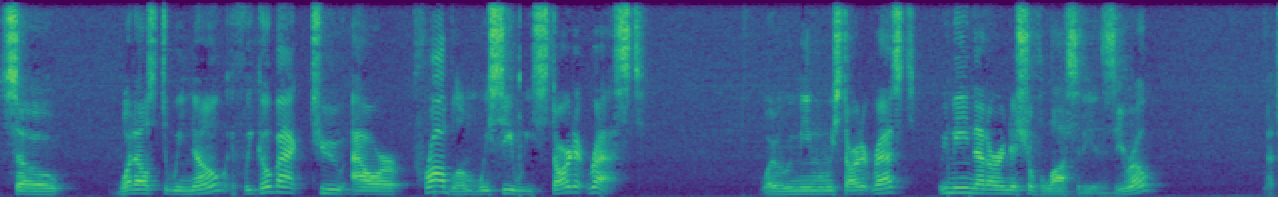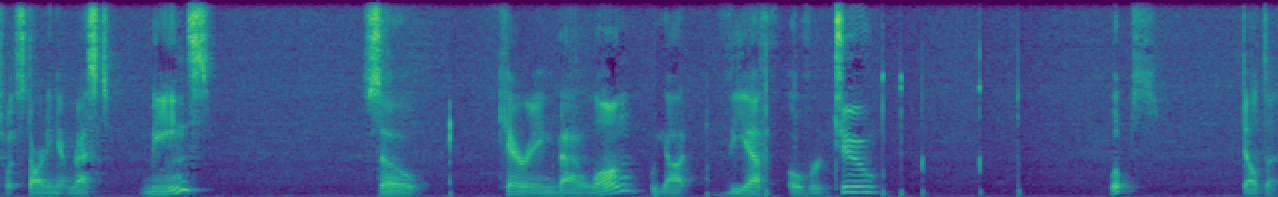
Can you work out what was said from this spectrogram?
So What else do we know? If we go back to our problem, we see we start at rest. What do we mean when we start at rest? We mean that our initial velocity is zero. That's what starting at rest means. So carrying that along, we got VF over 2, whoops, delta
